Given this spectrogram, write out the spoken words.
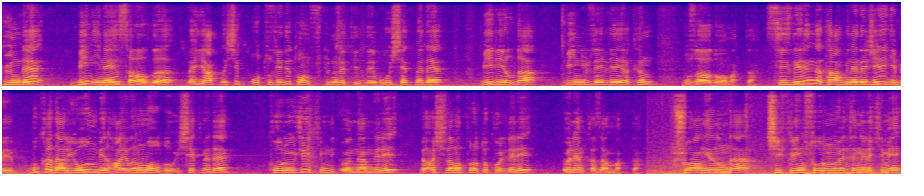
Günde 1000 ineğin sağıldığı ve yaklaşık 37 ton sütün üretildiği bu işletmede bir yılda 1150'ye yakın buzağı doğmakta. Sizlerin de tahmin edeceği gibi bu kadar yoğun bir hayvanın olduğu işletmede koruyucu hekimlik önlemleri ve aşılama protokolleri önem kazanmakta. Şu an yanımda çiftliğin sorumlu veteriner hekimi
